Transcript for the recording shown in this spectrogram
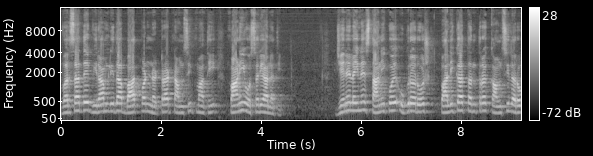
વરસાદે વિરામ લીધા બાદ પણ નટરાજ ટાઉનશીપમાંથી પાણી ઓસર્યા નથી. જેને લઈને સ્થાનિકોએ ઉગ્ર રોષ પાલિકા તંત્ર કાઉન્સિલરો,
